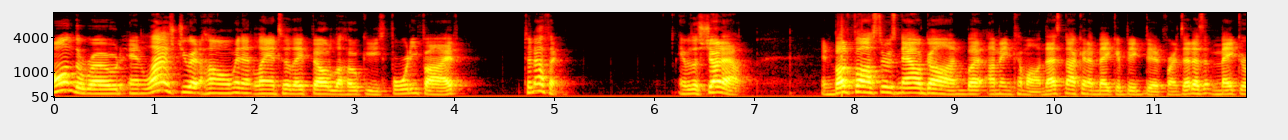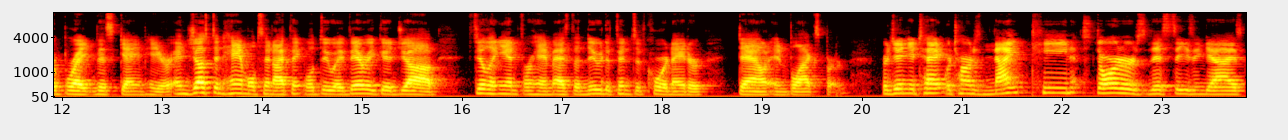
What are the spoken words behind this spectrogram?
on the road, and last year at home in Atlanta, they fell to the Hokies 45 to nothing. It was a shutout. And Bud Foster is now gone, but I mean, come on, that's not going to make a big difference. That doesn't make or break this game here. And Justin Hamilton, I think, will do a very good job filling in for him as the new defensive coordinator down in Blacksburg. Virginia Tech returns 19 starters this season, guys.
